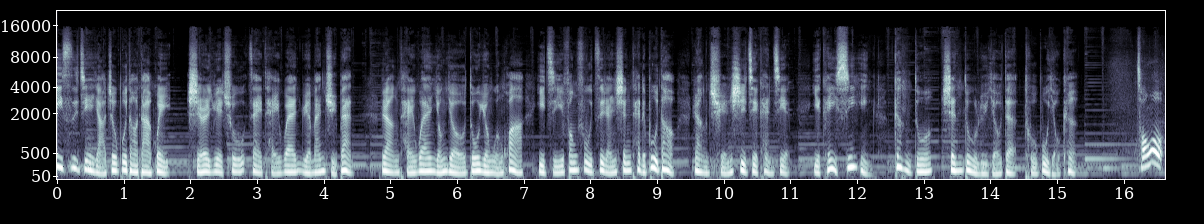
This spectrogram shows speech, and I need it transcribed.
第四届亚洲步道大会十二月初在台湾圆满举办，让台湾拥有多元文化以及丰富自然生态的步道，让全世界看见，也可以吸引更多深度旅游的徒步游客。从我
